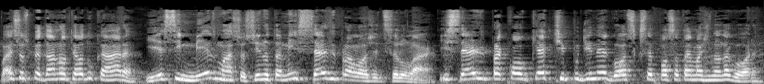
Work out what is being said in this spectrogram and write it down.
vai se hospedar no hotel do cara. E esse mesmo raciocínio também serve para loja de celular e serve para qualquer tipo de negócio que você possa estar tá imaginando agora.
